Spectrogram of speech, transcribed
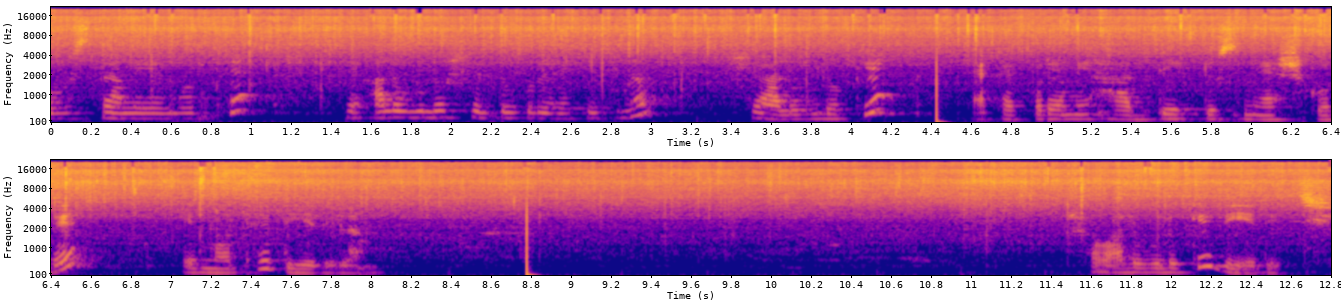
অবস্থা আমি এর মধ্যে যে আলুগুলো সেদ্ধ করে রেখেছিলাম সেই আলুগুলোকে এক এক করে আমি হাত দিয়ে একটু স্ম্যাশ করে এর মধ্যে দিয়ে দিলাম। সব আলুগুলোকে দিয়ে দিচ্ছি।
